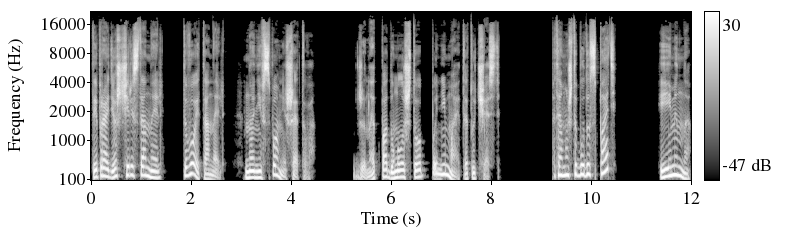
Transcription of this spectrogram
Ты пройдешь через тоннель, твой тоннель, но не вспомнишь этого». Джанет подумала, что понимает эту часть. «Потому что буду спать?» «Именно.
